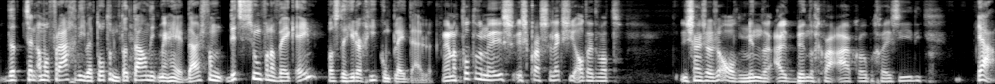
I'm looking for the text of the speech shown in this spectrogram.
dat zijn allemaal vragen die je bij Tottenham totaal niet meer heeft. Daar is van dit seizoen vanaf week 1 was de hiërarchie compleet duidelijk. Nee, maar Tottenham is, is qua selectie altijd wat... Die zijn sowieso al wat minder uitbundig qua aankopen geweest. Die, die, Ja,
